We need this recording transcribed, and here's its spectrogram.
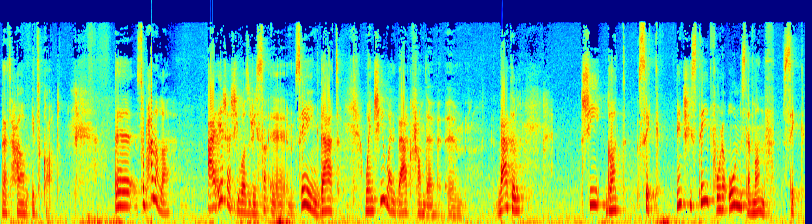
That's how it's called. Uh, Subhanallah, Aisha, she was uh, saying that when she went back from the um, battle, she got sick and she stayed for almost a month sick.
